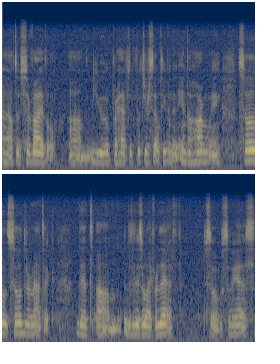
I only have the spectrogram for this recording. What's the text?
out of survival. Um, you perhaps put yourself even in, into harm way. So so dramatic that um, is life or death. So so yes,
